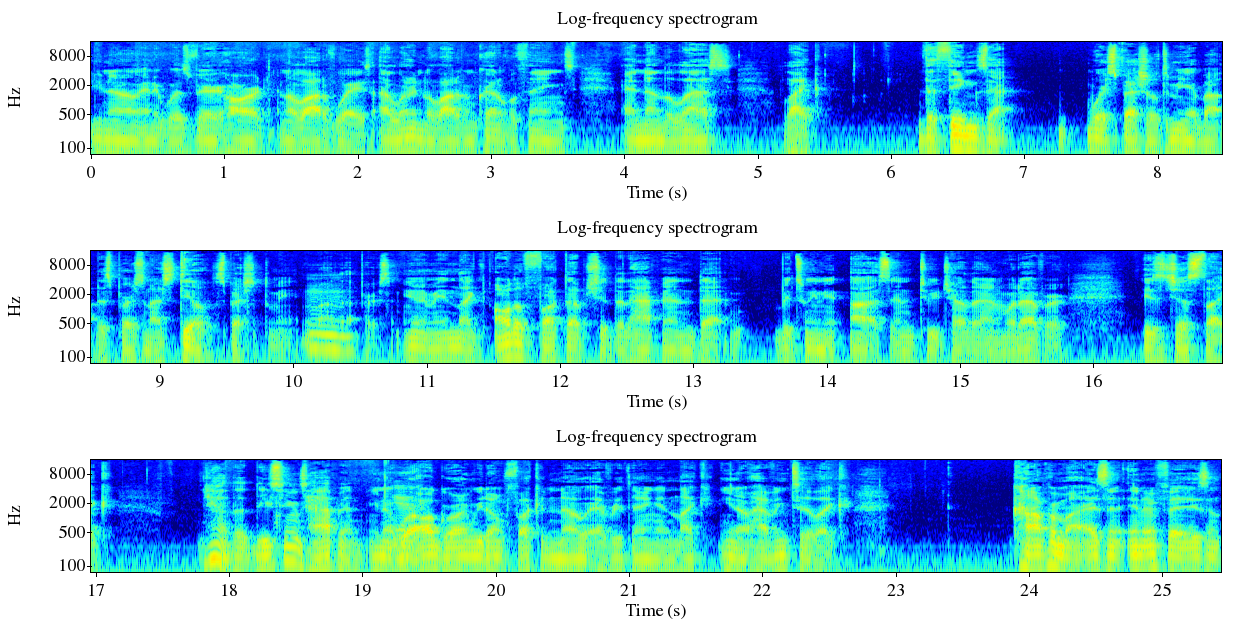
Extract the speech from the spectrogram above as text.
you know and it was very hard in a lot of ways i learned a lot of incredible things and nonetheless like the things that were special to me about this person are still special to me about Mm. that person. You know what I mean? Like all the fucked up shit that happened that between us and to each other and whatever is just like yeah, that these things happen. You know, we're all growing. We don't fucking know everything, and like you know, having to like compromise and interface and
